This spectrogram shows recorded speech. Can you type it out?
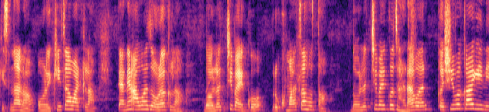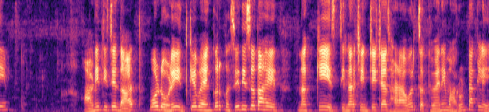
किसनाला ओळखीचा वाटला. त्याने आवाज ओळखला. दौलतची बायको रुखमाचा होता. दौलतची बायको झाडावर कशी व का गेली? आणि तिचे दात व डोळे इतके भयंकर कसे दिसत आहेत? नक्कीच. तिला चिंचेच्या झाडावर चकव्याने मारून टाकले.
